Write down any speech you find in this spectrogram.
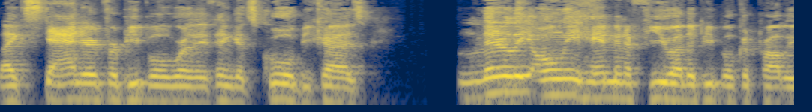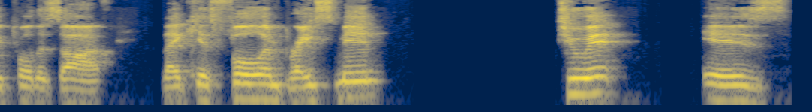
like standard for people where they think it's cool because literally only him and a few other people could probably pull this off. Like his full embracement to it is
